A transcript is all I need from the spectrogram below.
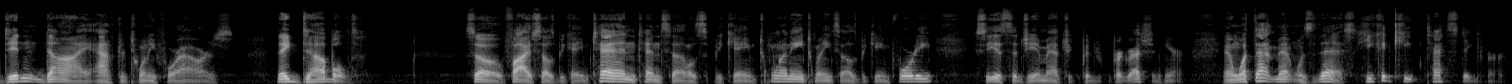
didn't die after 24 hours, they doubled. So five cells became 10, 10 cells became 20, 20 cells became 40. You see, it's a geometric pro- progression here. And what that meant was this he could keep testing her.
